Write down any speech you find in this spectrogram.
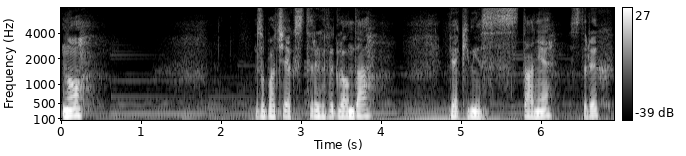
No. Zobaczcie jak strych wygląda. W jakim jest stanie strych.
